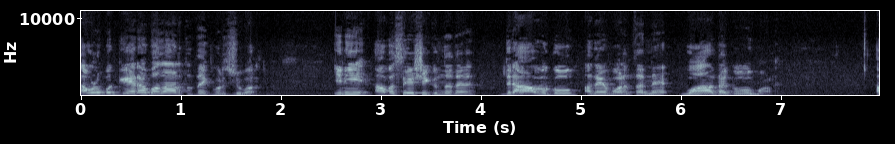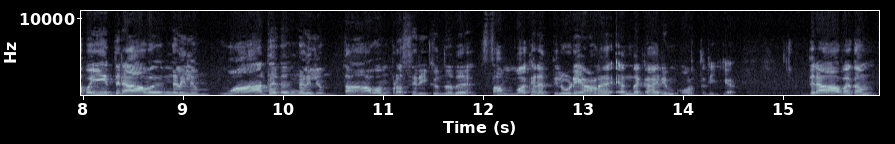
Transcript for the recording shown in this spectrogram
നമ്മളിപ്പോൾ ഖരപദാർത്ഥത്തെ കുറിച്ച് പറഞ്ഞു. ഇനി അവശേഷിക്കുന്നത് ദ്രാവകവും അതേപോലെ തന്നെ വാതകവുമാണ്. അപ്പൊ ഈ ദ്രാവകങ്ങളിലും വാതകങ്ങളിലും താപം പ്രസരിക്കുന്നത് സംവഹനത്തിലൂടെയാണ് എന്ന കാര്യം ഓർത്തിരിക്കുക. ദ്രാവകം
